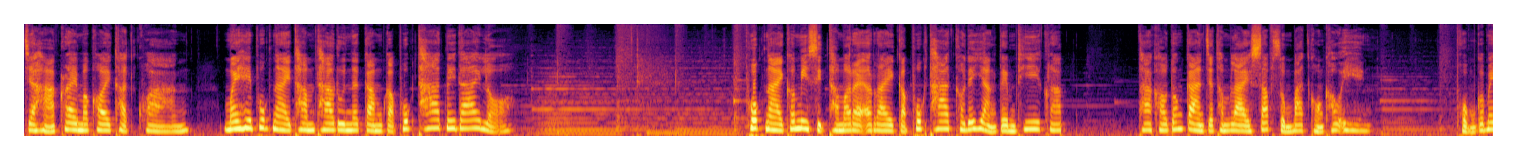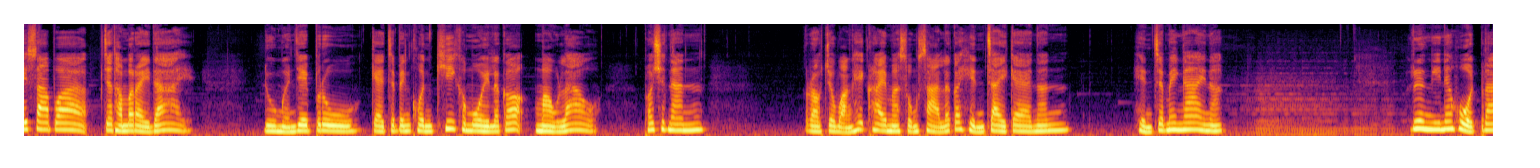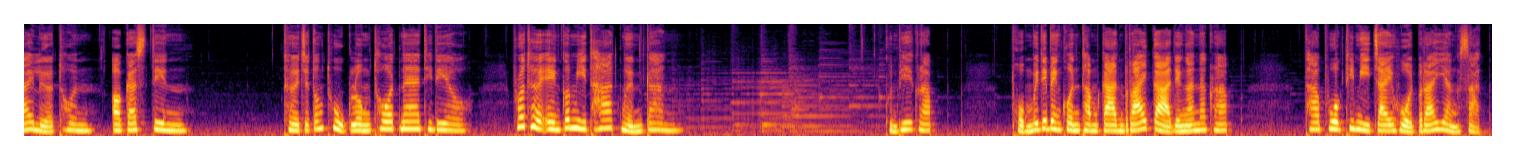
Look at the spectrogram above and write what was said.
จะหาใครมาคอยขัดขวาง ไม่ให้พวกนายทำทารุณกรรมกับพวกทาสไม่ได้หรอ พวกนายเขามีสิทธิ์ทำอะไรอะไรกับพวกทาสเขาได้อย่างเต็มที่ครับ ถ้าเขาต้องการจะทำลายทรัพย์สมบัติของเขาเอง ผมก็ไม่ทราบว่าจะทำอะไรได้ ดูเหมือนยายปรู แกจะเป็นคนขี้ขโมยแล้วก็เมาเหล้า เพราะฉะนั้นเราจะหวังให้ใครมาสงสารแล้วก็เห็นใจแกนั้น เห็นจะไม่ง่ายนะเรื่องนี้นะโหดร้ายเหลือทน ออกัสติน เธอจะต้องถูกลงโทษแน่ทีเดียว เพราะเธอเองก็มีทาสเหมือนกัน คุณพี่ครับ ผมไม่ได้เป็นคนทำการร้ายกาจอย่างนั้นนะครับ ถ้าพวกที่มีใจโหดร้ายอย่างสัตว์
